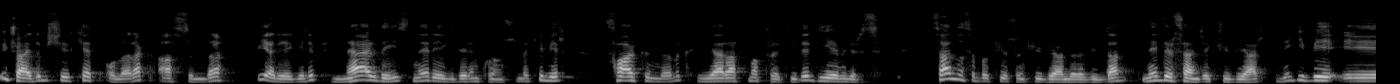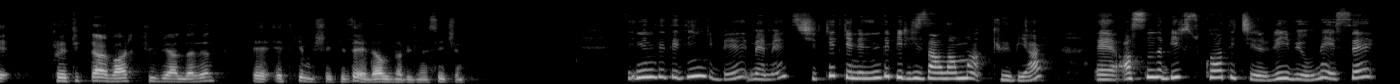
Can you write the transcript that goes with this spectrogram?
3 ayda bir şirket olarak aslında bir araya gelip neredeyiz, nereye gidelim konusundaki bir farkındalık yaratma pratiği de diyebiliriz. Sen nasıl bakıyorsun QBR'lara Vildan? Nedir sence QBR? Ne gibi e, pratikler var QBR'ların e, etkin bir şekilde ele alınabilmesi için? Senin de dediğin gibi Mehmet, şirket genelinde bir hizalanma QBR. Ee, aslında bir squad için review neyse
